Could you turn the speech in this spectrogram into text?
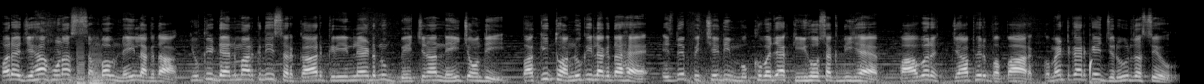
ਪਰ ਅਜਿਹਾ ਹੋਣਾ ਸੰਭਵ ਨਹੀਂ ਲੱਗਦਾ, ਕਿਉਂਕਿ ਡੈਨਮਾਰਕ ਦੀ ਸਰਕਾਰ ਗ੍ਰੀਨਲੈਂਡ ਨੂੰ ਵੇਚਣਾ ਨਹੀਂ ਚਾਹੁੰਦੀ। ਬਾਕੀ ਤੁਹਾਨੂੰ ਕੀ ਲੱਗਦਾ ਹੈ, ਇਸ ਦੇ ਪਿੱਛੇ ਦੀ ਮੁੱਖ ਵਜ੍ਹਾ ਕੀ ਹੋ ਸਕਦੀ ਹੈ? ਪਾਵਰ ਜਾਂ ਜਾਂ ਫਿਰ ਵਪਾਰ। ਕਮੈਂਟ ਕਰਕੇ ਜਰੂਰ ਦੱਸਿਓ।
